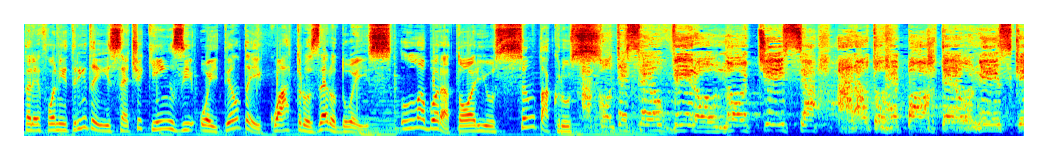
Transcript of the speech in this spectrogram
Telefone 3715-8402. Laboratório Santa Cruz. Aconteceu, virou notícia. Arauto Repórter Uniski.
